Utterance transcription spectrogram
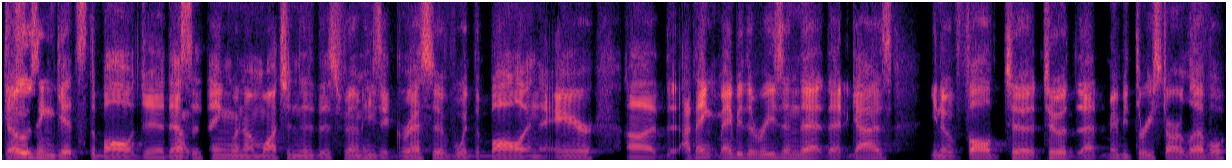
goes and gets the ball, Jed. That's right. the thing when I'm watching this film. He's aggressive with the ball in the air. Uh, I think maybe the reason that that guys you know fall to to that maybe three star level.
